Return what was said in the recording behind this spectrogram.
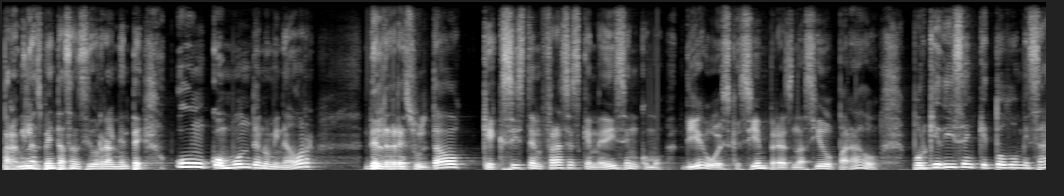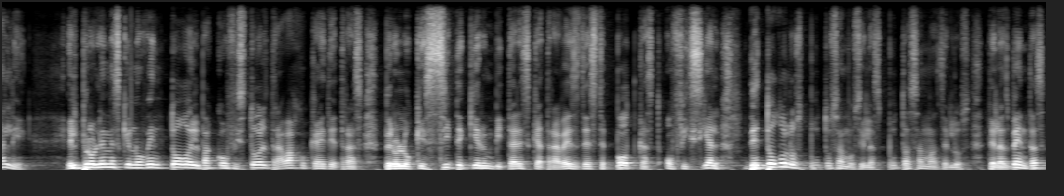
Para mí las ventas han sido realmente un común denominador del resultado que existen frases que me dicen como, Diego, es que siempre has nacido parado, porque dicen que todo me sale. El problema es que no ven todo el back office, todo el trabajo que hay detrás. Pero lo que sí te quiero invitar es que a través de este podcast oficial de todos los putos amos y las putas amas de, los, de las ventas,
